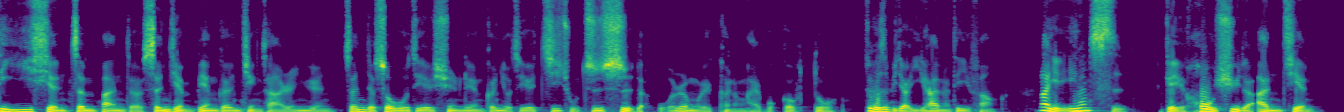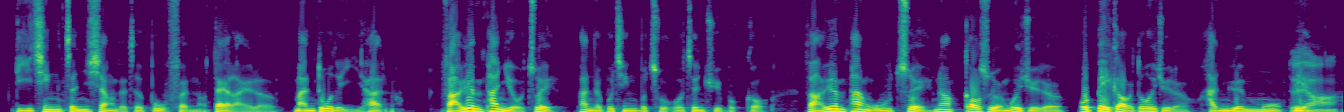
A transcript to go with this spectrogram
第一线侦办的审检辩跟警察人员，真的受过这些训练跟有这些基础知识的，我认为可能还不够多，这个是比较遗憾的地方。那也因此给后续的案件厘清真相的这部分呢，带来了蛮多的遗憾了。法院判有罪，判得不清不楚或证据不够；法院判无罪，那告诉人会觉得，或被告都会觉得含冤莫辩。对啊，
